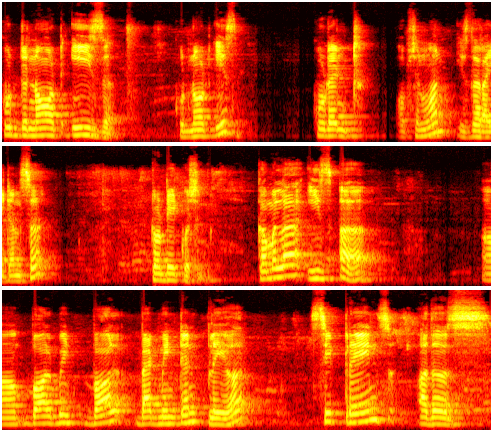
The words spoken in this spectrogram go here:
could not is could not is couldn't Option 1 is the right answer. 28 question. Kamala is a uh, ball, ball badminton player. She trains others.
